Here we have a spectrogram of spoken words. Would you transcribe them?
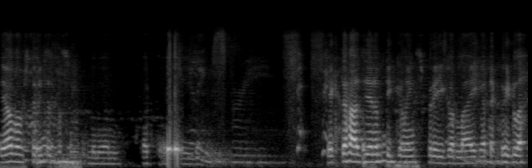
jo, mám 48 milionů. Tak to sail. Jak to hází jenom ty killing spree, godlike a takovýhle.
